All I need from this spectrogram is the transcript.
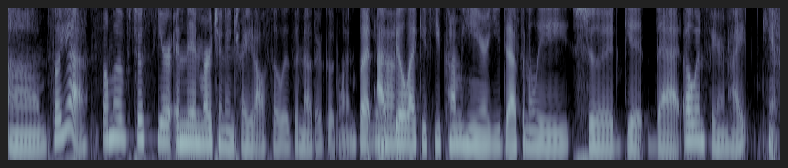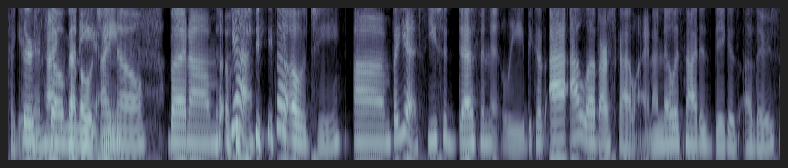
Um, so yeah, some of just your and then merchant and trade also is another good one. But Yeah. I feel like if you come here, you definitely should get that. Oh, and Fahrenheit, can't forget. There's Fahrenheit, so the many. OG. I know. But um, yeah, OG. the OG. Um, but yes, you should definitely because I I love our skyline. I know it's not as big as others,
